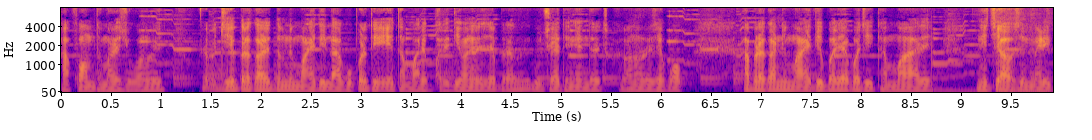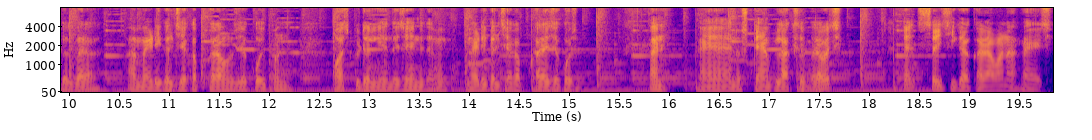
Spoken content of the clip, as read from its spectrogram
આ ફોર્મ તમારે જોવાનું રહેશે બરાબર, જે પ્રકારે તમને માહિતી લાગુ પડતી એ તમારે ભરી દેવાની રહેશે, બરાબર? ગુજરાતીની અંદર જ ભરવાનું રહેશે ફોર્મ આ પ્રકારની માહિતી ભર્યા પછી તમારે નીચે આવશે મેડિકલ બરાબર? આ મેડિકલ ચેકઅપ કરાવવાનું છે. કોઈ પણ હોસ્પિટલની અંદર જઈને તમે મેડિકલ ચેકઅપ કરાવી શકો છો. અને એનો સ્ટેમ્પ લાગશે, બરાબર છે? એ સહી સિક્કા કરાવવાના રહે છે.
